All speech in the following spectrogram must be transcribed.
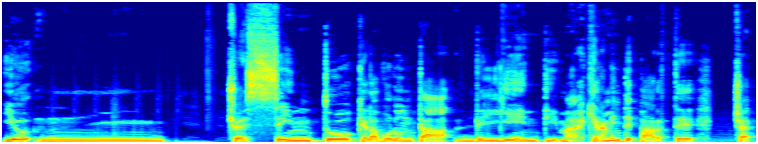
io mh, mm, cioè sento che la volontà degli enti, ma chiaramente parte, cioè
